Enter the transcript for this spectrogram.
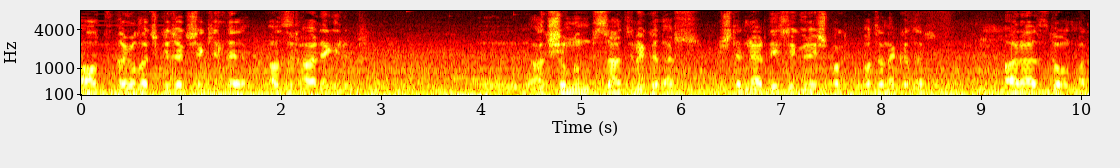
6'da yola çıkacak şekilde hazır hale gelip e, akşamın bir saatine kadar işte neredeyse güneş bat- batana kadar arazide olmak.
